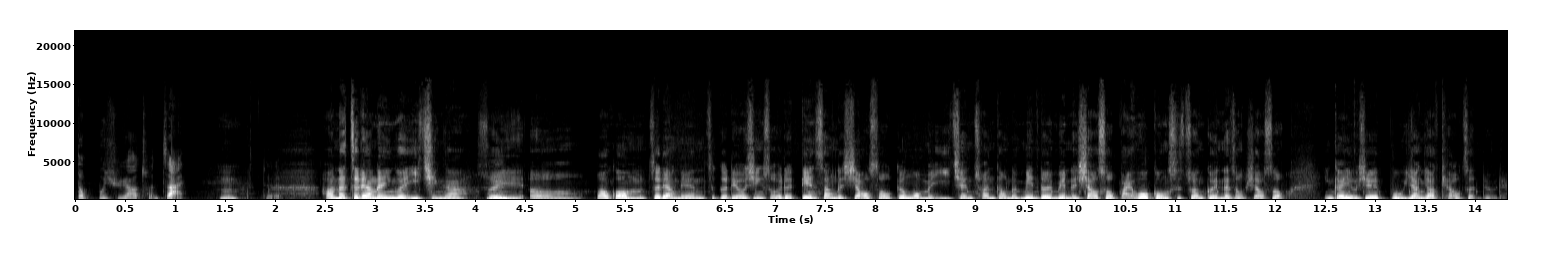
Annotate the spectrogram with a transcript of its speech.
都不需要存在。嗯，对。好，那这两年因为疫情啊，所以、呃，包括我们这两年这个流行所谓的电商的销售，跟我们以前传统的面对面的销售，百货公司专柜那种销售，应该有些不一样，要调整，对不对？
